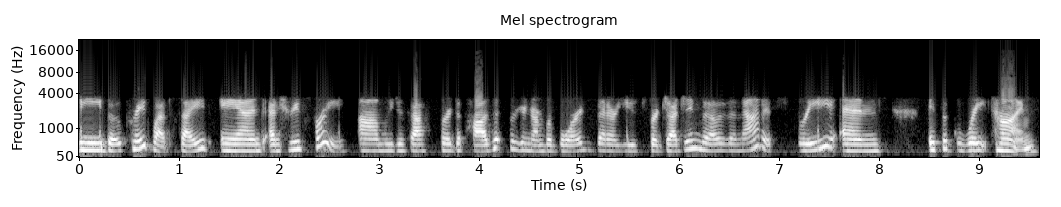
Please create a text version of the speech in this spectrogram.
the Boat Parade website, and entry is free. Um, we just ask for a deposit for your number boards that are used for judging, but other than that, it's free and it's a great time.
